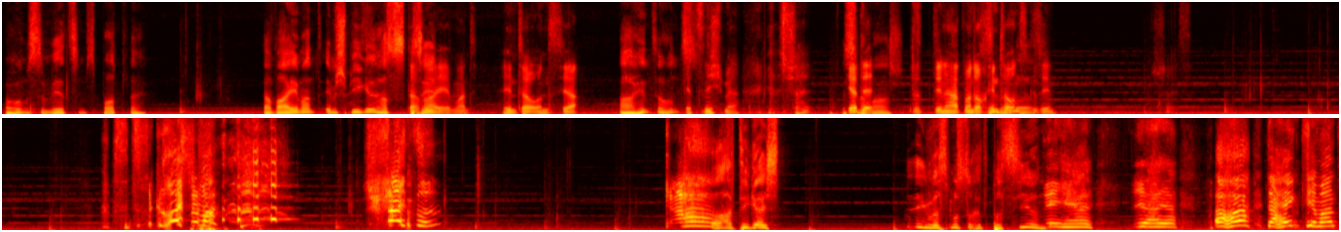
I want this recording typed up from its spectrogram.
Warum sind wir jetzt im Spotlight? Da war jemand im Spiegel, hast du es Da gesehen? war jemand. Hinter uns, ja. Ah, hinter uns? Jetzt nicht mehr. Ja, ja, der- Den hat man doch hinter mir uns gesehen. Scheiße. Was sind das für Geräusche, Mann? Scheiße! Ah! Ah, Digga, ich... Irgendwas muss doch jetzt passieren. Ja, ja, ja. Aha, da hängt jemand.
